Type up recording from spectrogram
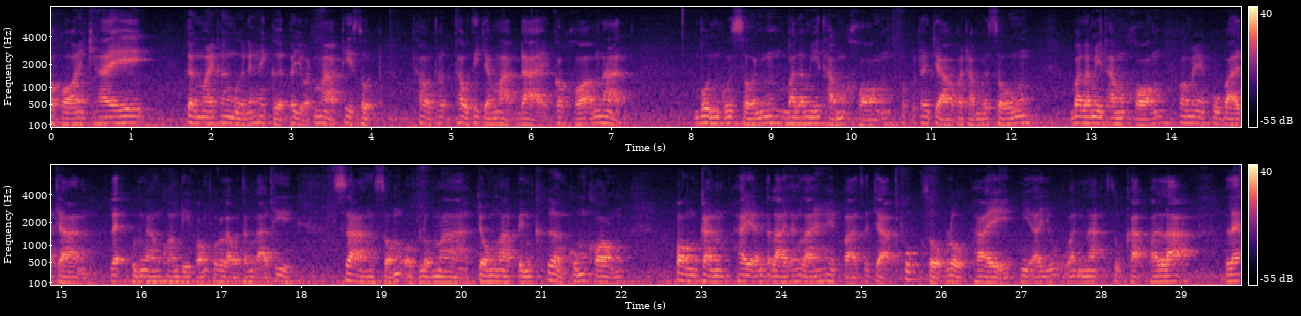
ก็ขอให้ใช้เครื่องไม้เครื่องมือนี้ให้เกิดประโยชน์มากที่สุดเท่าเท่าเท่าที่จะมากได้ ก็ขออำนาจบุญกุศล บารมีธรรมของพระพุทธเจ้าพระธรรมพระสงฆ์บารมีธรรมของพ่อแม่ครูบาอาจารย์ และคุณงามความดีของพวกเราทั้งหลายที่สร้างสมอบรมมาจงมาเป็นเครื่องคุ้มครอง ป้องกันภัยอันตรายทั้งหลายให้ปราศจากทุกโศกโรคภัย มีอายุวันนะสุขภละ และ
